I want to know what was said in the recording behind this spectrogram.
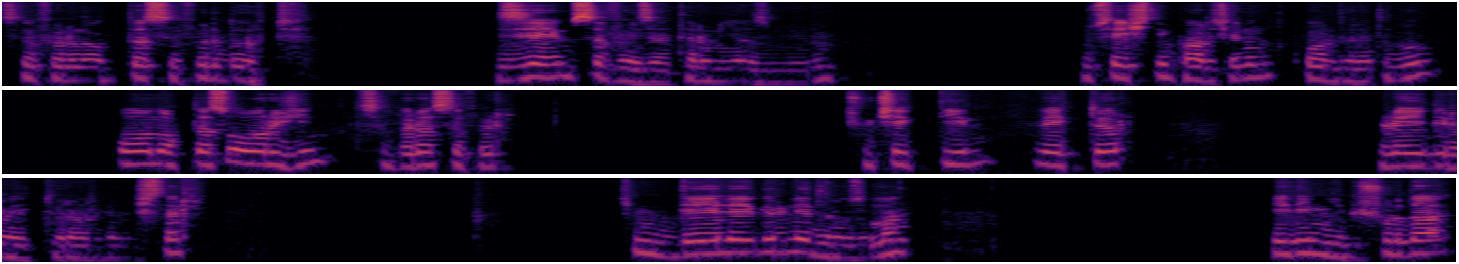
0.04 Z'm 0 zaten onu yazmıyorum. Bu seçtiğim parçanın koordinatı bu. O noktası orijin 0'a 0. Şu çektiğim vektör R1 vektörü arkadaşlar. Şimdi DL1 nedir o zaman? Dediğim gibi şurada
